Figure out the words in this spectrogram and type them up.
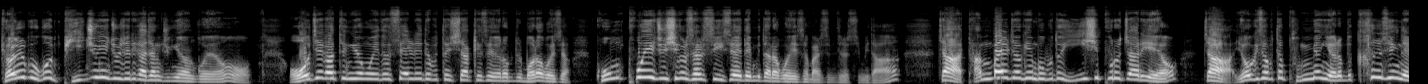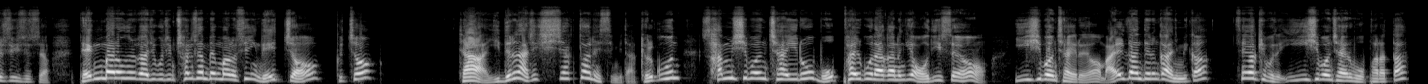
결국은 비중의 조절이 가장 중요한 거예요. 어제 같은 경우에도 셀리드부터 시작해서 여러분들 뭐라고 했어요? 공포의 주식을 살 수 있어야 됩니다라고 해서 말씀드렸습니다. 자, 단발적인 부분도 20%짜리예요. 자, 여기서부터 분명히 여러분들 큰 수익 낼 수 있었어요. 100만 원을 가지고 지금 1,300만 원 수익 냈죠. 그쵸? 자, 이들은 아직 시작도 안 했습니다. 결국은 30원 차이로 못 팔고 나가는 게 어디 있어요? 20원 차이로요. 말도 안 되는 거 아닙니까? 생각해 보세요. 20원 차이로 못 팔았다?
